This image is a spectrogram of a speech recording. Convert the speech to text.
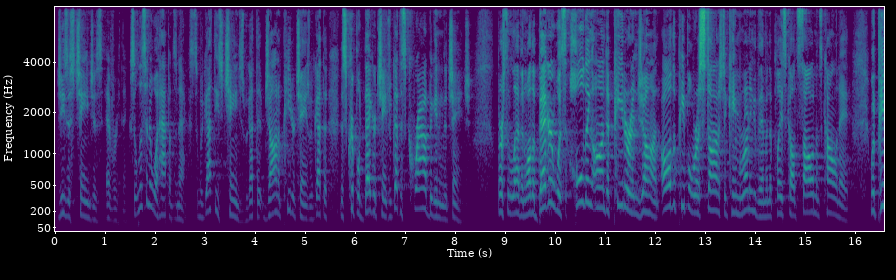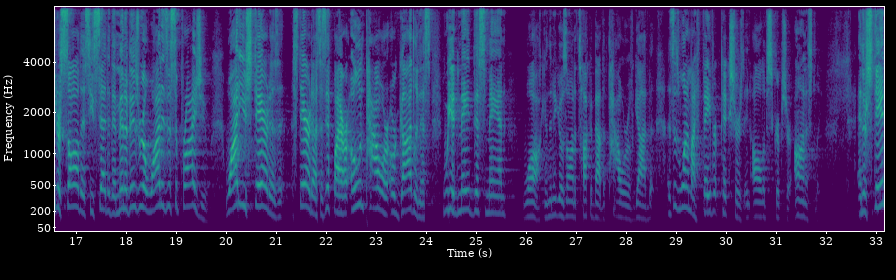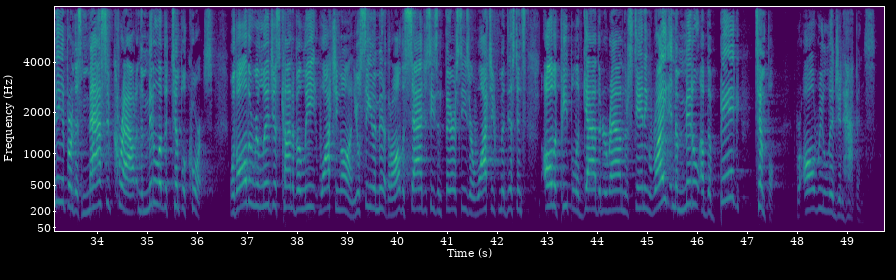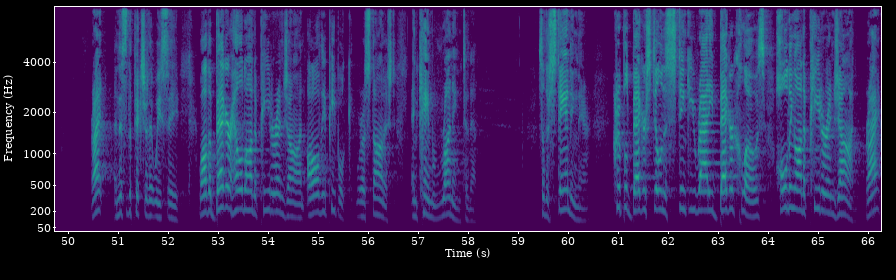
Jesus changes everything. So listen to what happens next. So we've got these changes. We've got the John and Peter change. We've got the, this crippled beggar change. We've got this crowd beginning to change. Verse 11 While the beggar was holding on to Peter and John, all the people were astonished and came running to them in the place called Solomon's Colonnade. When Peter saw this, he said to them, Men of Israel, why does this surprise you? Why do you stare at us, stare at us as if by our own power or godliness we had made this man walk. And then he goes on to talk about the power of God. But this is one of my favorite pictures in all of Scripture, honestly. And they're standing in front of this massive crowd in the middle of the temple courts with all the religious kind of elite watching on. You'll see in a minute that all the Sadducees and Pharisees are watching from a distance. All the people have gathered around and they're standing right in the middle of the big temple where all religion happens. Right? And this is the picture that we see. While the beggar held on to Peter and John, all the people were astonished and came running to them. So they're standing there, crippled beggar still in his stinky, ratty beggar clothes, holding on to Peter and John, right?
